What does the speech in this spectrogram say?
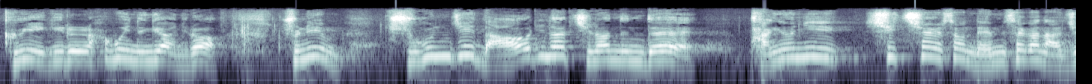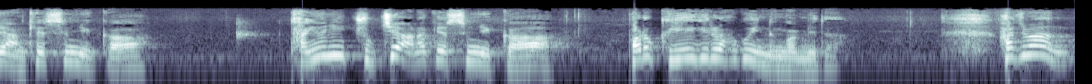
그 얘기를 하고 있는 게 아니라 주님, 죽은 지 나흘이나 지났는데 당연히 시체에서 냄새가 나지 않겠습니까? 당연히 죽지 않았겠습니까? 바로 그 얘기를 하고 있는 겁니다. 하지만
